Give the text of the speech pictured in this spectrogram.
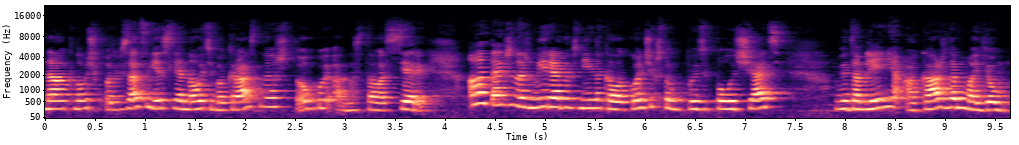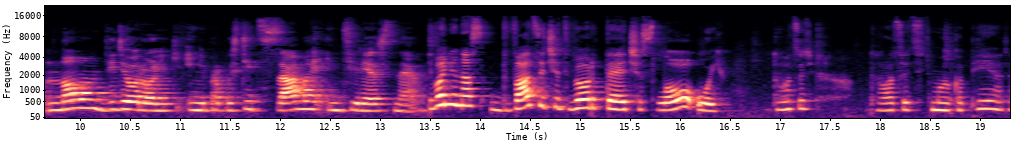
на кнопочку подписаться, если она у тебя красная, чтобы она стала серой. А также нажми рядом с ней на колокольчик, чтобы получать уведомления о каждом моем новом видеоролике и не пропустить самое интересное. Сегодня у нас 24 число, ой, 20... 27 капец.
